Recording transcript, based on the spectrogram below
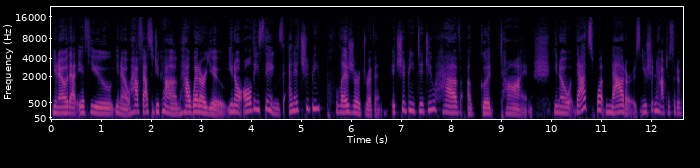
you know, that if you, you know, how fast did you come? How wet are you? You know, all these things. And it should be pleasure driven. It should be, did you have a good time? You know, that's what matters. You shouldn't have to sort of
